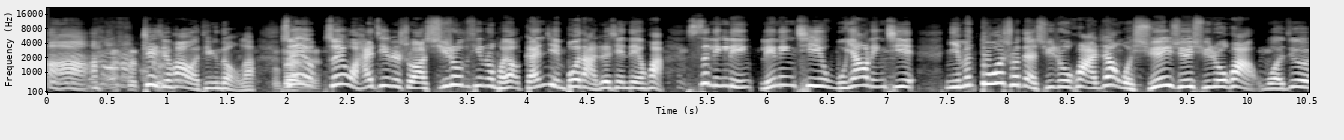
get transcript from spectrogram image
啊！这句话我听懂了，所以所以我还接着说啊，徐州的听众朋友赶紧拨打热线电话四零零零零七五幺零七，你们多说点徐州话，让我学一学徐州话，我就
